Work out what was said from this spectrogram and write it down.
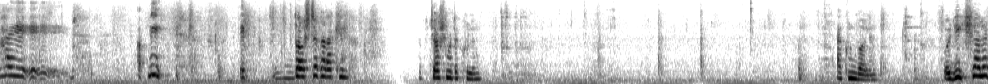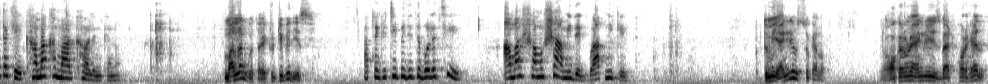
ভাই আপনি দশ টাকা রাখেন। চশমাটা খুলেন। এখন বলেন ওই রিক্সাওয়ালাটাকে খামাখা মার খাওয়ালেন কেন? মানলাম কোথায়? একটু টিপে দিয়েছি। আপনাকে টিপে দিতে বলেছি? আমার সমস্যা আমি দেখব আপনি কে? তুমি অ্যাংরি হচ্ছ কেন? অকারণে angry is bad for health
